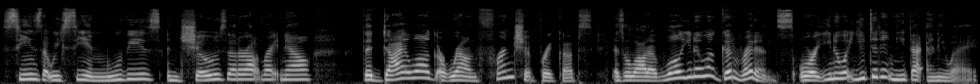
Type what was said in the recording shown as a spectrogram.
scenes that we see in movies and shows that are out right now. The dialogue around friendship breakups is a lot of, well, you know what, good riddance. Or, you know what, you didn't need that anyway.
